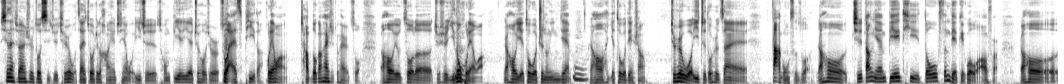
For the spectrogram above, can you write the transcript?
现在虽然是做喜剧，其实我在做这个行业之前，我一直从毕业之后就是做 SP 的互联网。差不多刚开始就开始做，然后又做了就是移动互联网，然后也做过智能硬件，嗯，然后也做过电商，就是我一直都是在大公司做。然后其实当年 BAT 都分别给过我 offer，然后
